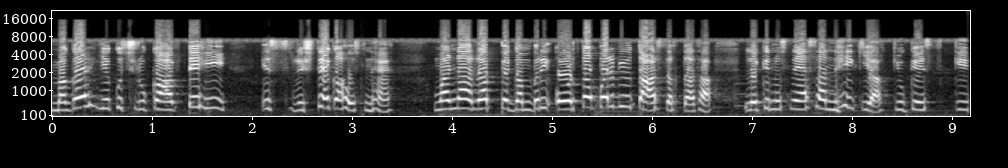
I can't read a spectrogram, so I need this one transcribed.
مگر یہ کچھ رکاوٹیں ہی اس رشتے کا حسن ہے ورنہ رب پیغمبری عورتوں پر بھی اتار سکتا تھا۔ لیکن اس نے ایسا نہیں کیا کیونکہ اس کی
